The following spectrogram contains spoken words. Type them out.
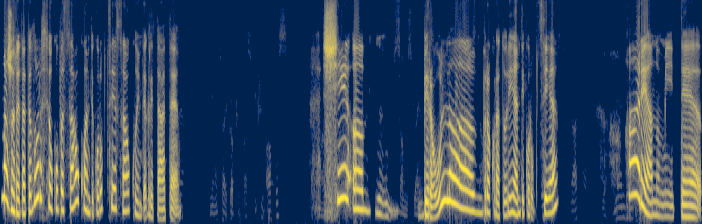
Majoritatea lor se ocupă sau cu anticorupție sau cu integritate. Și uh, biroul uh, Procuraturii Anticorupție are anumite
